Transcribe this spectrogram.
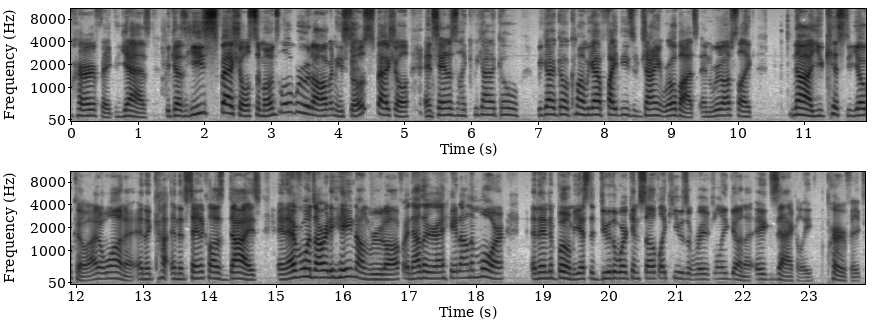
perfect. Yes, because he's special. Simone's little Rudolph, and he's so special. And Santa's like, we gotta go. We gotta go. Come on, we gotta fight these giant robots. And Rudolph's like, Nah, you kissed Yoko. I don't want it. And then and then Santa Claus dies, and everyone's already hating on Rudolph, and now they're gonna hate on him more. And then boom, he has to do the work himself like he was originally gonna. Exactly. Perfect.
